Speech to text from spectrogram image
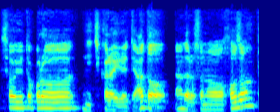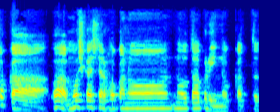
そういうところに力入れて、あと、なんだろう、その保存とかは、もしかしたら他のノートアプリに乗っかった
